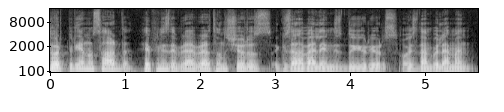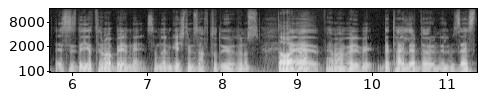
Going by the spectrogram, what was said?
dört bir yanım sardı. Hepinizle birer birer tanışıyoruz. Güzel haberlerinizi duyuruyoruz. O yüzden böyle hemen e, siz de yatırım haberini sanırım geçtiğimiz hafta duyurdunuz. Doğru. Ee, hemen böyle bir detayları da öğrenelim. Zest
